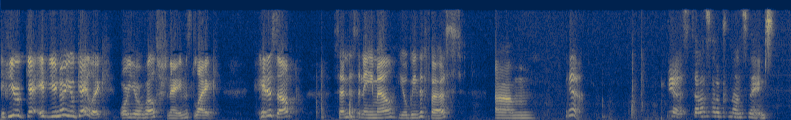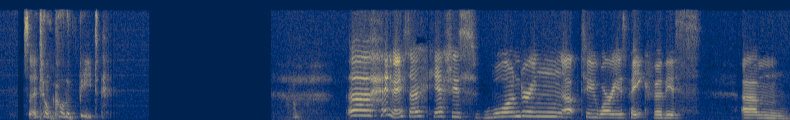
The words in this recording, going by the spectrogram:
if you get if you know your Gaelic or your Welsh names, like hit us up, send us an email. You'll be the first. Um, yeah. Yes, tell us how to pronounce names. So I don't call him Pete. Uh, anyway, so yeah, she's wandering up to Warriors Peak for this um,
